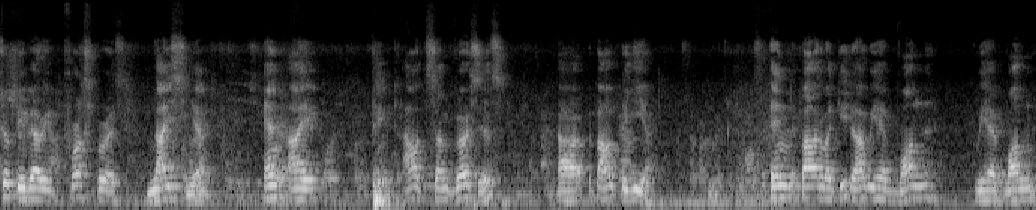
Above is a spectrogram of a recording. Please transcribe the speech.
Should be very prosperous, nice year. And I picked out some verses uh, about the year. In Bhagavad Gita, we have one we have one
